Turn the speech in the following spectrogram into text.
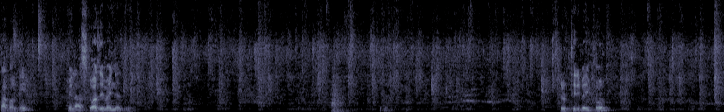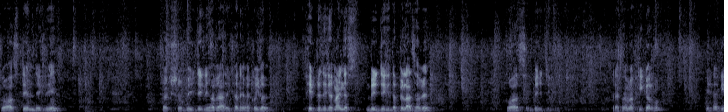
তারপর কি? Plus cos A minus B root three by four cos ten degree একশো বিশ ডিগ্রি হবে, আর এখানে একইভাবে ফিফটি থেকে মাইনাস বিশ ডিগ্রি তা প্লাস হবে। কস বিশ ডিগ্রি এখন আমরা কী করব? এটাকে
